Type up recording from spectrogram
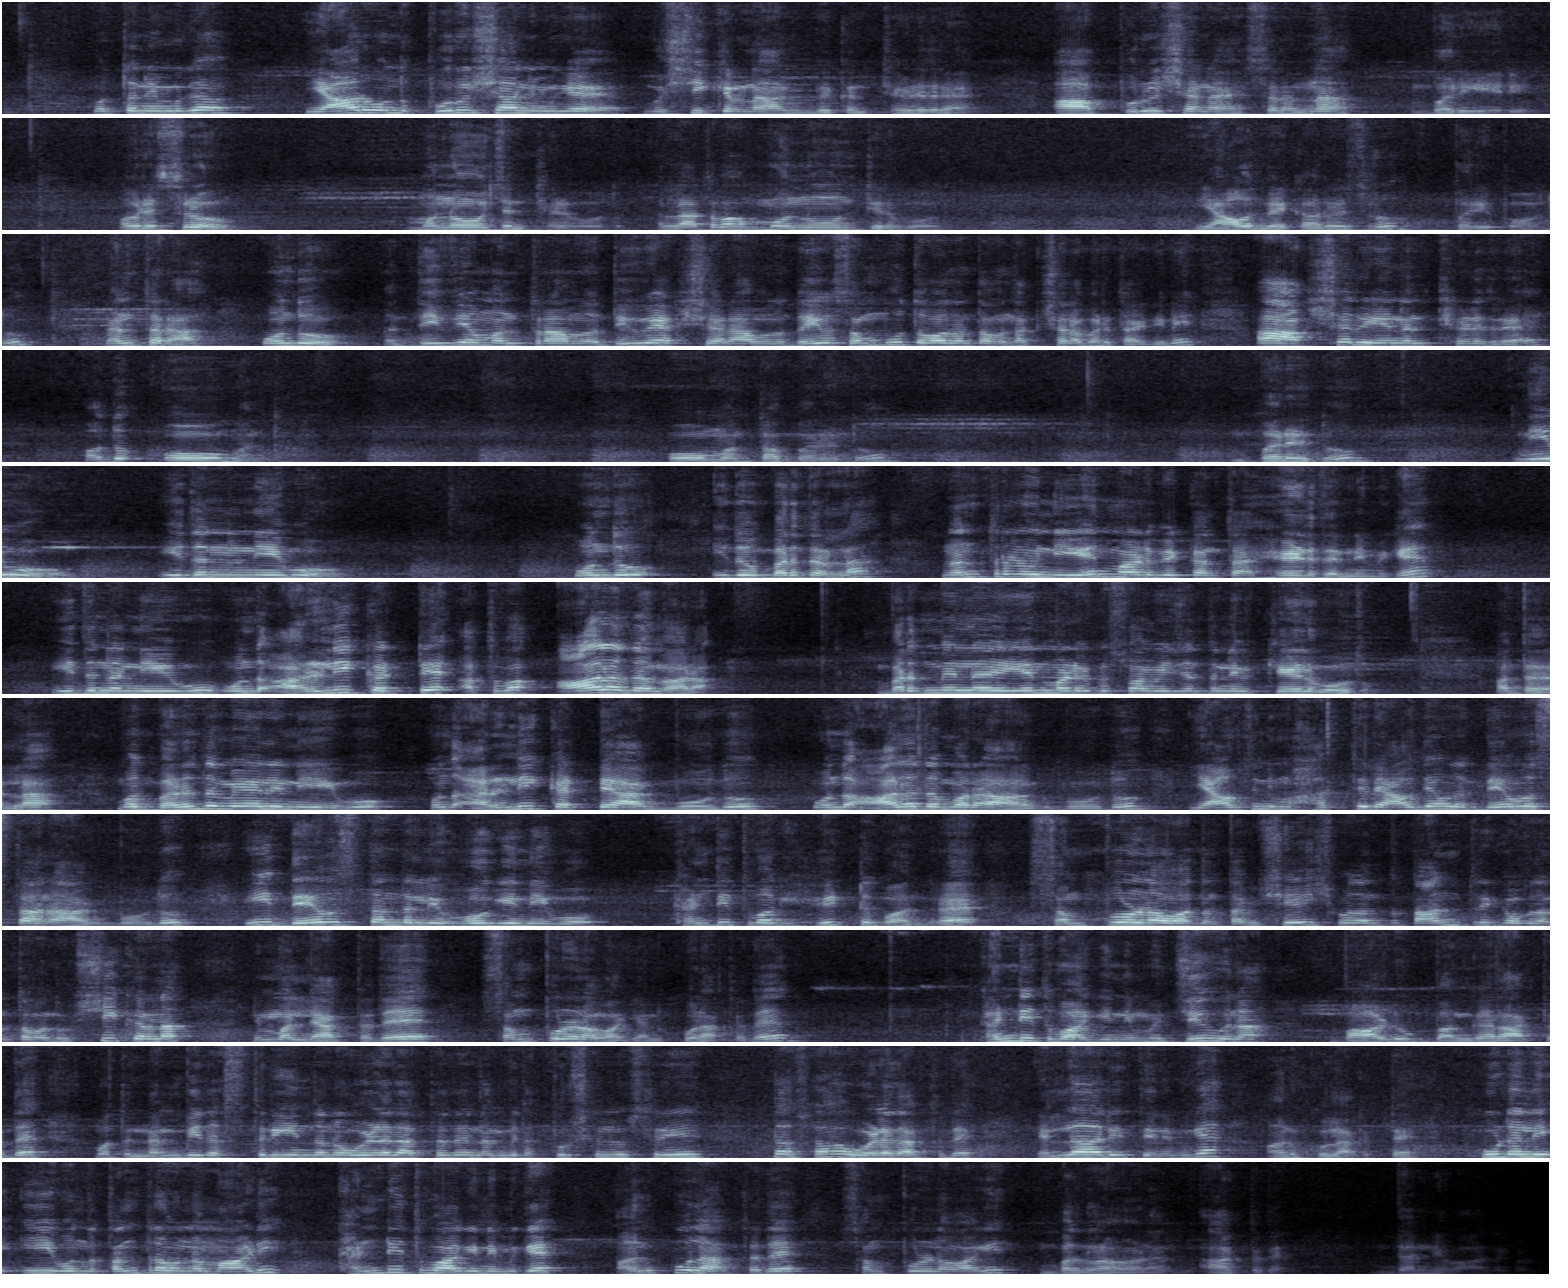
ಮತ್ತು ನಿಮ್ಗೆ ಯಾರು ಒಂದು ಪುರುಷ ನಿಮಗೆ ವಶೀಕರಣ ಆಗಬೇಕಂತ ಹೇಳಿದ್ರೆ, ಆ ಪುರುಷನ ಹೆಸರನ್ನ ಬರೀರಿ. ಅವ್ರ ಹೆಸರು ಮನೋಜ್ ಅಂತ ಹೇಳ್ಬೋದು. ಅಲ್ಲ, ಅಥವಾ ಮನು ಅಂತ ಇರ್ಬೋದು ಯಾವ್ದು ಬೇಕಾದ್ರೂ ಹೆಸರು ಬರಿಬಹುದು. ನಂತರ ಒಂದು ದಿವ್ಯ ಮಂತ್ರ, ಒಂದು ದಿವ್ಯಾಕ್ಷರ ಒಂದು ದೈವ ಸಂಭೂತವಾದಂಥ ಒಂದು ಅಕ್ಷರ ಬರಿತಾ ಇದ್ದೀನಿ. ಆ ಅಕ್ಷರ ಏನಂತ ಹೇಳಿದ್ರೆ ಅದು ಓಂ ಅಂತ. ಓಂ ಅಂತ ಬರೆದು ಬರೆದು ನೀವು ಇದನ್ನು ನೀವು ಒಂದು ಇದು ಬರೆದ್ರಲ್ಲ, ನಂತರ ನೀವು ಏನು ಮಾಡ್ಬೇಕಂತ ಹೇಳಿದ್ರೆ ನಿಮಗೆ, ಇದನ್ನ ನೀವು ಒಂದು ಅರಳಿಕಟ್ಟೆ ಅಥವಾ ಆಲದ ಮರ ಬರೆದ ಮೇಲೆ ಏನು ಮಾಡಬೇಕು ಸ್ವಾಮೀಜಿ ಅಂತ ನೀವು ಕೇಳ್ಬೋದು. ಅಂತದಲ್ಲ? ಮತ್ತು ಬರೆದ ಮೇಲೆ ನೀವು ಒಂದು ಅರಳಿ ಕಟ್ಟೆ ಆಗ್ಬೋದು, ಒಂದು ಆಲದ ಮರ ಆಗ್ಬೋದು, ಯಾವುದು ನಿಮ್ಮ ಹತ್ತಿರ ಯಾವುದೇ ಒಂದು ದೇವಸ್ಥಾನ ಆಗ್ಬೋದು, ಈ ದೇವಸ್ಥಾನದಲ್ಲಿ ಹೋಗಿ ನೀವು ಖಂಡಿತವಾಗಿ ಹಿಟ್ಟು ಬಂದರೆ ಸಂಪೂರ್ಣವಾದಂಥ ವಿಶೇಷವಾದಂಥ ತಾಂತ್ರಿಕವಾದಂಥ ಒಂದು ವಶೀಕರಣ ನಿಮ್ಮಲ್ಲಿ ಆಗ್ತದೆ, ಸಂಪೂರ್ಣವಾಗಿ ಅನುಕೂಲ ಆಗ್ತದೆ. ಖಂಡಿತವಾಗಿ ನಿಮ್ಮ ಜೀವನ ಬಾಳು ಬಂಗಾರ ಆಗ್ತದೆ ಮತ್ತು ನಂಬಿದ ಸ್ತ್ರೀಯಿಂದನೂ ಒಳ್ಳೆಯದಾಗ್ತದೆ ನಂಬಿದ ಪುರುಷನೂ ಸ್ತ್ರೀಯಿಂದ ಸಹ ಒಳ್ಳೆಯದಾಗ್ತದೆ ಎಲ್ಲ ರೀತಿ ನಿಮಗೆ ಅನುಕೂಲ ಆಗುತ್ತೆ. ಕೂಡಲೇ ಈ ಒಂದು ತಂತ್ರವನ್ನು ಮಾಡಿ ಖಂಡಿತವಾಗಿ ನಿಮಗೆ ಅನುಕೂಲ ಆಗ್ತದೆ, ಸಂಪೂರ್ಣವಾಗಿ ಬದಲಾವಣೆ ಆಗ್ತದೆ. ಧನ್ಯವಾದ.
